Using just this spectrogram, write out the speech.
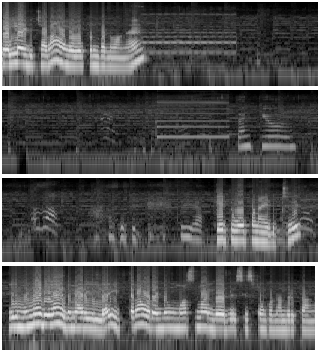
பெல் அடிச்சாதான் அவங்க ஓபன் பண்ணுவாங்க. தேங்க்யூ கேட் ஓப்பன் ஆயிடுச்சு. இது முன்னாடி எல்லாம் இது மாதிரி இல்ல. இப்பதான் ஒரு ரெண்டு மூணு மாசமா இந்த சிஸ்டம் கொண்டு வந்திருக்காங்க.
